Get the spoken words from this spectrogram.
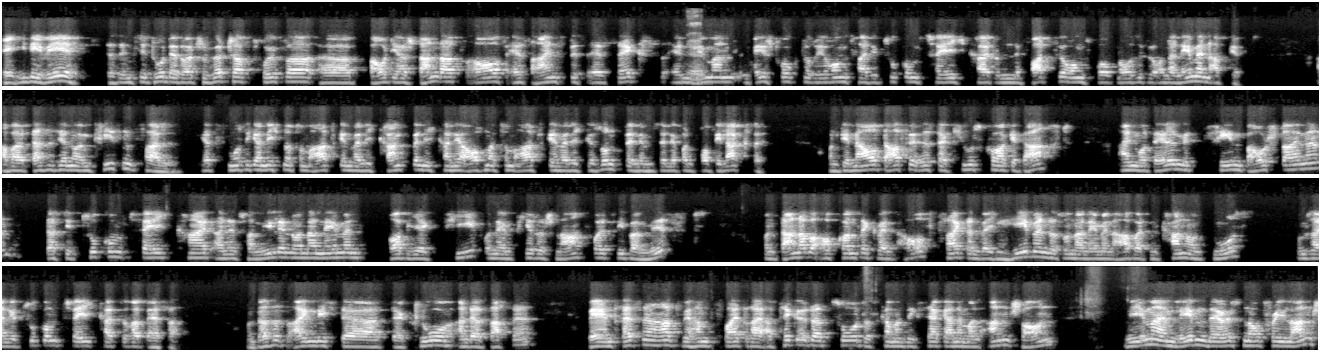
der IDW, das Institut der deutschen Wirtschaftsprüfer äh, baut ja Standards auf, S1 bis S6, indem ja. man in Restrukturierungsfall die Zukunftsfähigkeit und eine Fortführungsprognose für Unternehmen abgibt. Aber das ist ja nur im Krisenfall. Jetzt muss ich ja nicht nur zum Arzt gehen, wenn ich krank bin, ich kann ja auch mal zum Arzt gehen, wenn ich gesund bin, im Sinne von Prophylaxe. Und genau dafür ist der Q-Score gedacht. Ein Modell mit zehn Bausteinen, das die Zukunftsfähigkeit eines Familienunternehmens objektiv und empirisch nachvollziehbar misst und dann aber auch konsequent aufzeigt, an welchen Hebeln das Unternehmen arbeiten kann und muss, um seine Zukunftsfähigkeit zu verbessern. Und das ist eigentlich der, der Clou an der Sache. Wer Interesse hat, wir haben zwei, drei Artikel dazu, das kann man sich sehr gerne mal anschauen. Wie immer im Leben, there is no free lunch.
